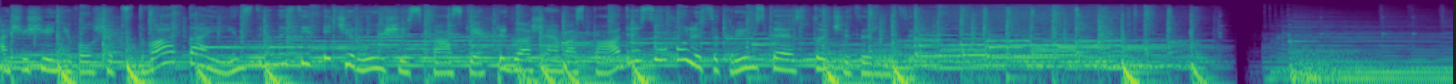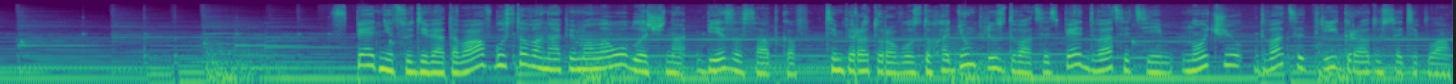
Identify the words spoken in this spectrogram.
ощущение волшебства, таинственности и чарующей сказки. Приглашаем вас по адресу улица Крымская, 114. Пятницу 9 августа в Анапе малооблачно, без осадков. Температура воздуха днем плюс 25-27, ночью 23 градуса тепла.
